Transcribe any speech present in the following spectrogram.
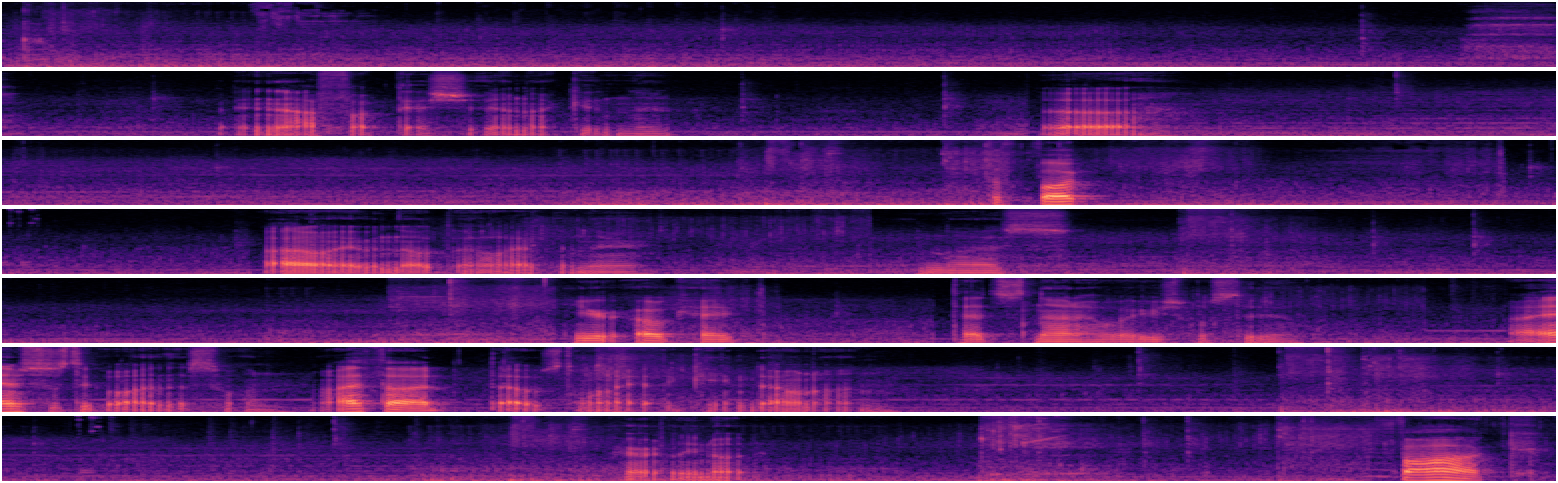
Nah, fuck that shit. I'm not getting it. Uh. The fuck? I don't even know what the hell happened there. Unless. Here, okay. That's not how you're supposed to do. I am supposed to go on this one. I thought that was the one I came down on. Apparently not. Fuck.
